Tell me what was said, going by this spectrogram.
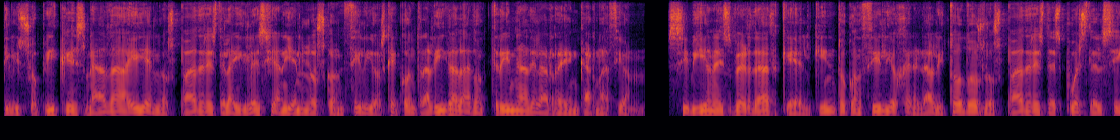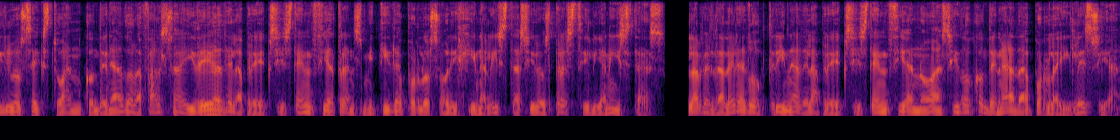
Tilisopiques nada hay en los padres de la iglesia ni en los concilios que contradiga la doctrina de la reencarnación. Si bien es verdad que el quinto concilio general y todos los padres después del siglo VI han condenado la falsa idea de la preexistencia transmitida por los originalistas y los prescilianistas, la verdadera doctrina de la preexistencia no ha sido condenada por la iglesia,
